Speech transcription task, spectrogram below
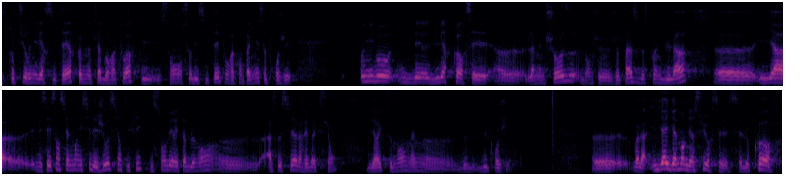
structures universitaires comme notre laboratoire qui sont sollicitées pour accompagner ce projet. Au niveau du Vercors, c'est euh, la même chose, donc je, passe de ce point de vue-là. Euh, il y a, mais c'est essentiellement ici les géoscientifiques qui sont véritablement associés à la rédaction directement même du projet. voilà. Il y a également, bien sûr, c'est le corps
